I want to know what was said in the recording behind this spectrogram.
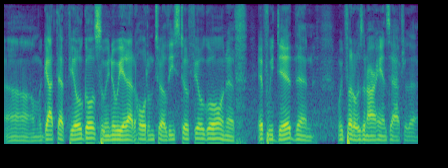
Um, we got that field goal, so we knew we had to hold them to at least to a field goal. And if if we did, then we felt it was in our hands after that.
